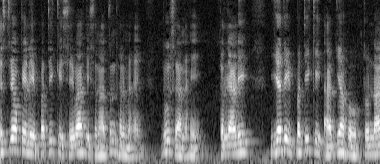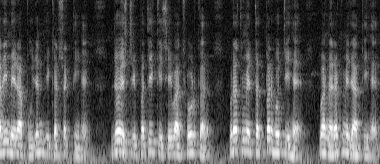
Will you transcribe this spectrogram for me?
स्त्रियों के लिए पति की सेवा ही सनातन धर्म है, दूसरा नहीं। कल्याणी, यदि पति की आज्ञा हो तो नारी मेरा पूजन भी कर सकती हैं। जो स्त्री पति की सेवा छोड़कर व्रत में तत्पर होती है, वह नरक में जाती है।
